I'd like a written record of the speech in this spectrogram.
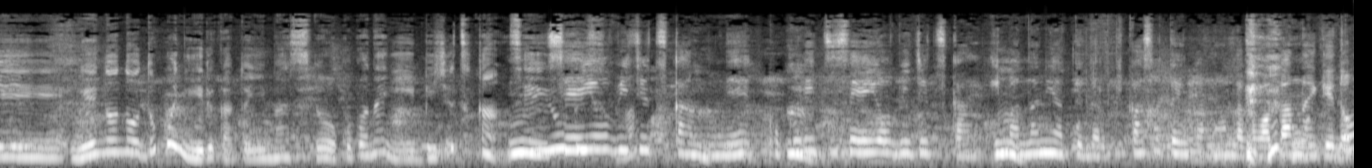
えー、上野のどこにいるかと言いますとここ何？美術館。西洋,、美術館。ね、うん、国立西洋美術館、うん、今何やってんだろう？ピカソ展かなんだかわかんないけど。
